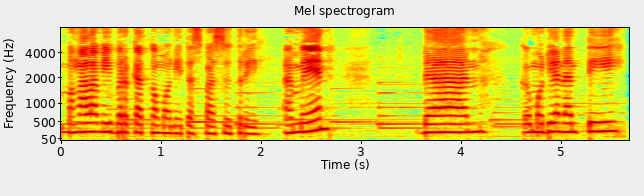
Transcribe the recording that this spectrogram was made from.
mengalami berkat komunitas pasutri. Amin. Dan kemudian nanti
